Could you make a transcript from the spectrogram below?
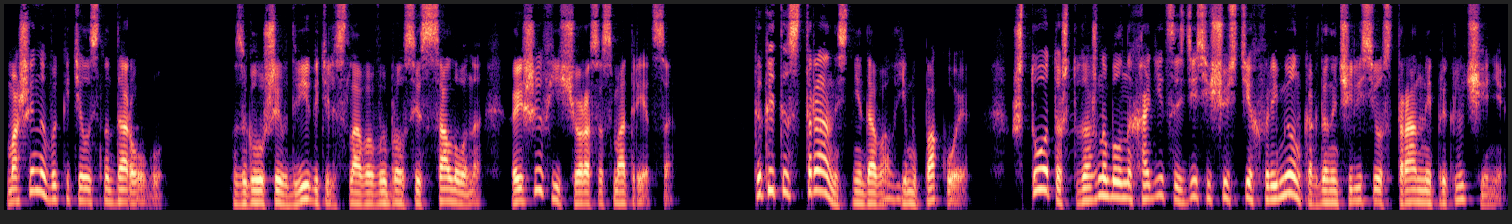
машина выкатилась на дорогу. Заглушив двигатель, Слава выбрался из салона, решив еще раз осмотреться. Какая-то странность не давала ему покоя. Что-то, что должно было находиться здесь еще с тех времен, когда начались его странные приключения.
